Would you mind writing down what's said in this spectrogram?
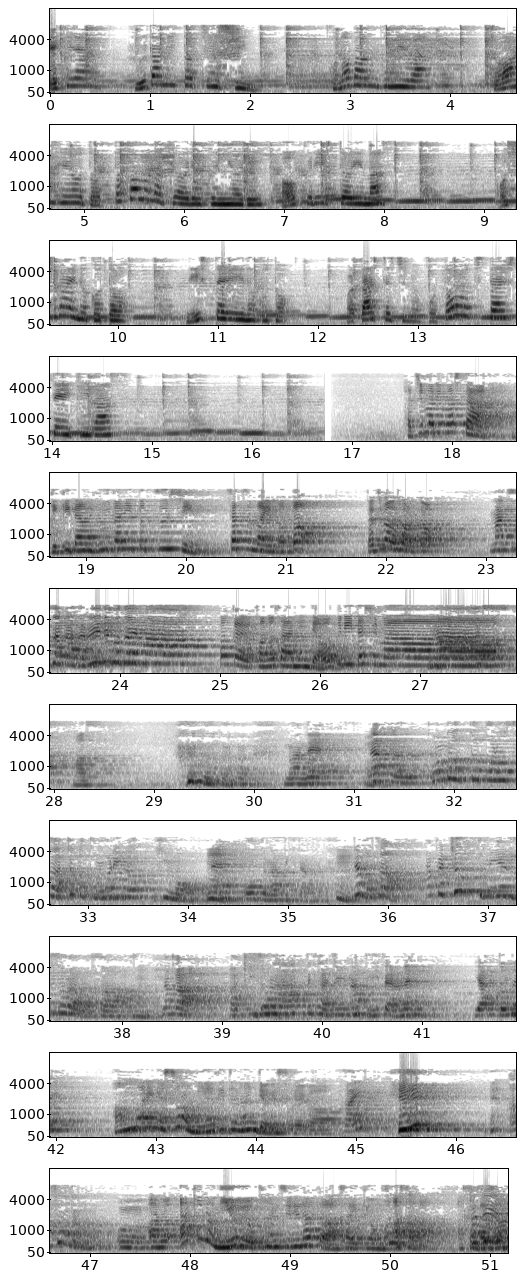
劇団フーダニット通信。この番組は、チョアヘオ .com の協力によりお送りしております。お芝居のこと、ミステリーのこと、私たちのことをお伝えしていきます。始まりました。劇団フーダニット通信、さつまいもと、立花沙織と、松坂春江でござい今回はこの3人でお送りいたしまーす。ます。まあね、なんか、このところさ、ちょっと曇りの日もね、多くなってきたので、うん。でもさ、やっぱりちょっと見える空がさ、うん。なんか、秋空って感じになってきたよね。やっとね。あんまりね、空見上げてないんだよね、それが。はい？え？あ、そうなの？うん、あの、秋の匂いを感じるなとは最近思う。朝、朝風が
